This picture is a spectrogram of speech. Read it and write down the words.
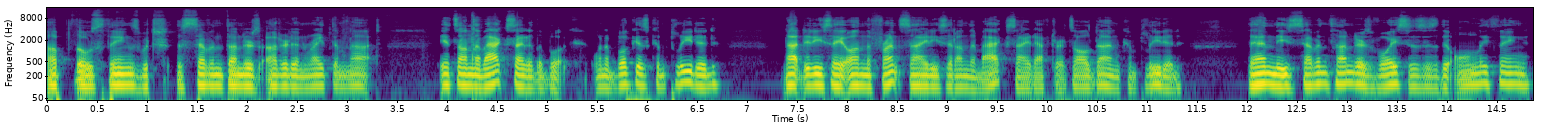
up those things which the seven thunders uttered and write them not. It's on the back side of the book. When a book is completed, not did he say on the front side, he said on the back side after it's all done, completed. Then these seven thunders voices is the only thing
